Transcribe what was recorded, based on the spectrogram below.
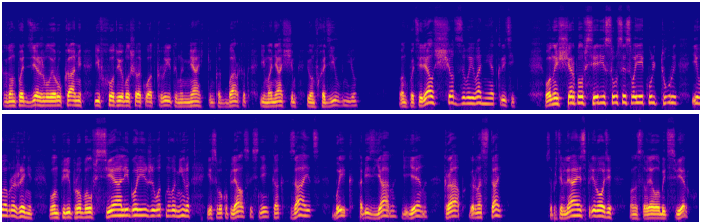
когда он поддерживал ее руками, и вход ее был широко открытым и мягким, как бархат, и манящим, и он входил в нее. Он потерял счет завоеваний и открытий. Он исчерпал все ресурсы своей культуры и воображения. Он перепробовал все аллегории животного мира и совокуплялся с ней, как заяц, бык, обезьяна, гиена, краб, горностай. Сопротивляясь природе, он оставлял ее быть сверху.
